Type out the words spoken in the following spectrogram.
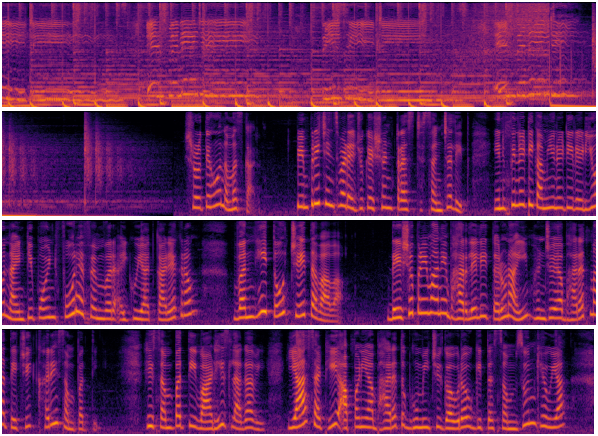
PCT infinity PCD श्रोते हो नमस्कार. पिंपरी चिंचवड एज्युकेशन ट्रस्ट संचलित infinity community radio ninety point four F एमवर ऐकूयात कार्यक्रम वन्ही तो चेतवावा. देशप्रेमाने भारलेली तरुणाई म्हणजे या भारतमातेची खरी संपत्ती. ही संपत्ती वाढीस लागावी. यासाठी आपण या भारतभूमीची गौरवगीतं समजून घेऊया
